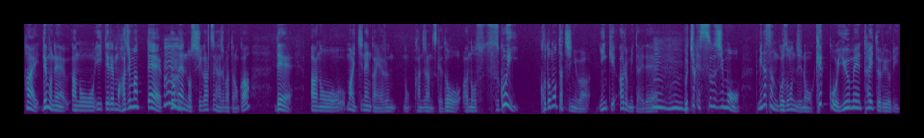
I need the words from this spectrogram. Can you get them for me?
はい、でもねあの E テレも始まって、うん。去年の4月に始まったのか？であの、まあ、1年間やるの感じなんですけどあのすごい子供たちには人気あるみたいで、うんうん。ぶっちゃけ数字も皆さんご存知の結構有名タイトルより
